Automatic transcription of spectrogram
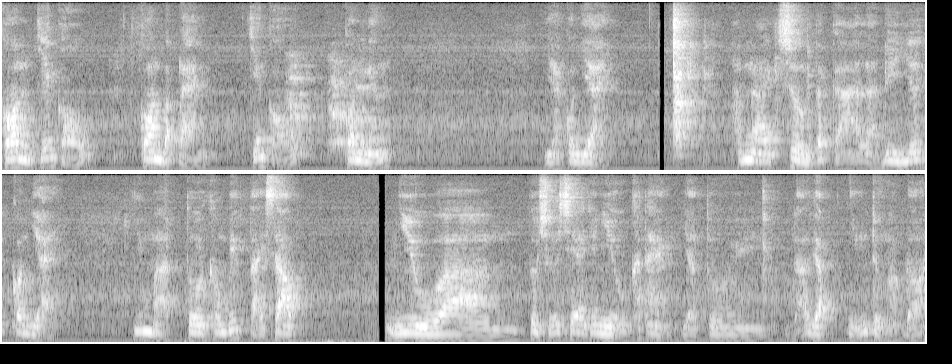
Con chén cổ, con bạc đạn, chén cổ, con ngắn và con dài. Hôm nay sườn tất cả là đi với con dài nhưng mà tôi không biết tại sao. Nhiều uh, tôi sửa xe cho nhiều khách hàng và tôi đã gặp những trường hợp đó.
